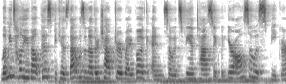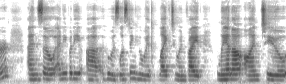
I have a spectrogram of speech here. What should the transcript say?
let me tell you about this because that was another chapter in my book. And so it's fantastic. But you're also a speaker. And so anybody uh, who is listening who would like to invite Lana onto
